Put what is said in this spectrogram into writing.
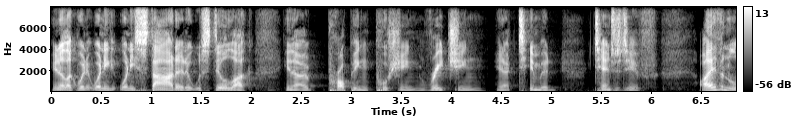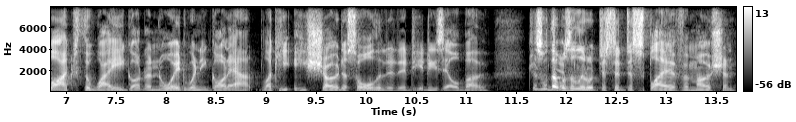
You know, like when when he when he started, it was still like you know propping, pushing, reaching. You know, timid, tentative. I even liked the way he got annoyed when he got out. Like he, he showed us all that it had hit his elbow. Just thought that was a little just a display of emotion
